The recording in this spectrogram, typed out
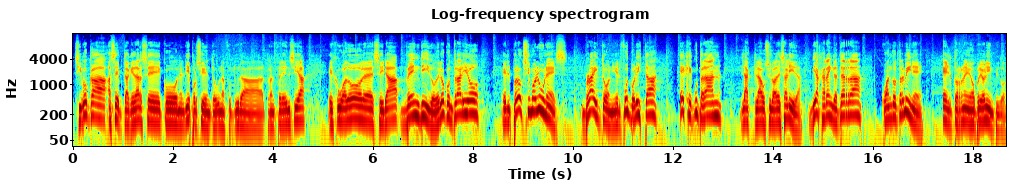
Si Boca acepta quedarse con el 10% de una futura transferencia, el jugador eh, se irá vendido. De lo contrario, el próximo lunes, Brighton y el futbolista ejecutarán la cláusula de salida. Viajará a Inglaterra cuando termine el torneo preolímpico.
